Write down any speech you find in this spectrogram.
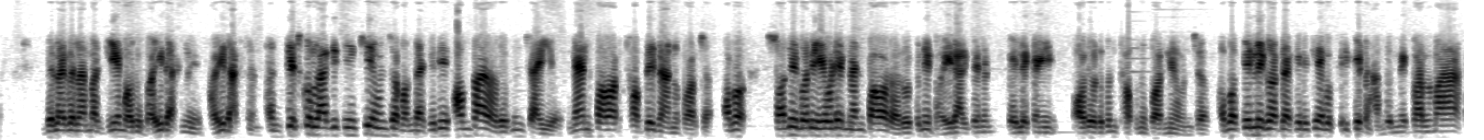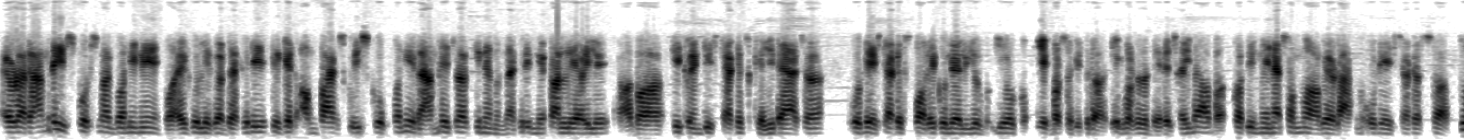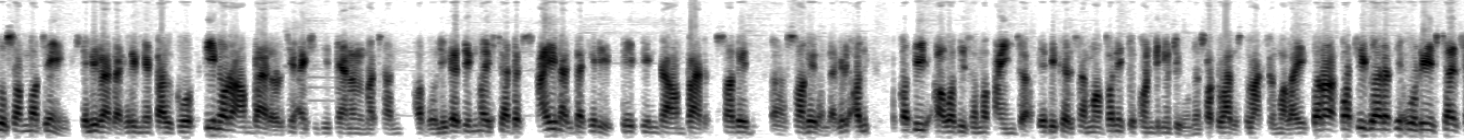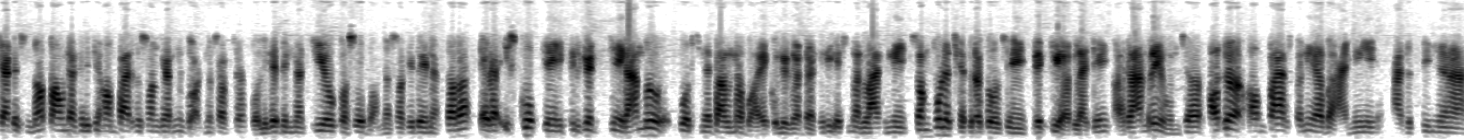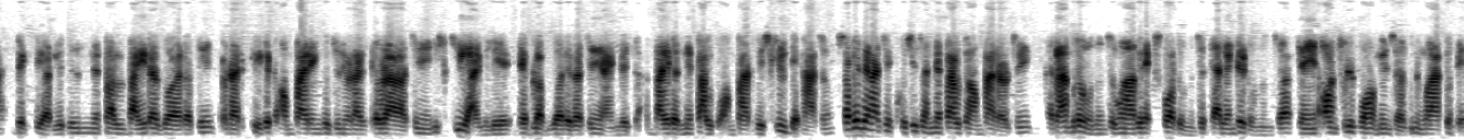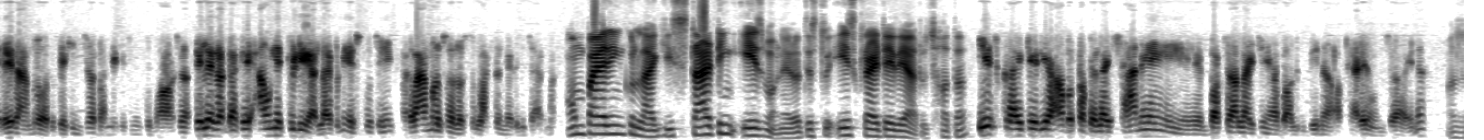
बेला बेलामा गेमहरू भइराख्ने भइराख्छन्। अनि त्यसको लागि चाहिँ के हुन्छ भन्दाखेरि अम्पायरहरू पनि चाहियो। म्यान पावर थप्दै जानुपर्छ। अब सधैँभरि एउटै म्यान पावरहरू पनि भइराख्दैनन्। कहिले काहीँ अरूहरू पनि थप्नुपर्ने हुन्छ। अब त्यसले गर्दाखेरि चाहिँ अब क्रिकेट हाम्रो नेपालमा एउटा राम्रै स्पोर्ट्समा गनिने भएकोले गर्दाखेरि क्रिकेट अम्पायर्सको स्कोप पनि राम्रै छ। किन भन्दाखेरि नेपालले अहिले अब टी ट्वेन्टी स्ट्याटस खेलिरहेछ। ओडे स्ट्याटस परेकोले यो यो एक वर्षभित्र एक वर्ष त धेरै छैन। अब कति महिनासम्म अब एउटा आफ्नो ओडे स्ट्याटस छ। त्योसम्म चाहिँ खेलिराख्दाखेरि नेपालको तिनवटा अम्पायरहरू चाहिँ आइसिसी प्यानलमा छन्। अब भोलिका दिनमा स्ट्याटस आइराख्दाखेरि त्यही तिनवटा अम्पायर सधैँ सधैँ भन्दाखेरि अलिक कति अवधिसम्म पाइन्छ। त्यतिखेरसम्म पनि त्यो कन्टिन्युटी हुन सक्ला जस्तो लाग्छ मलाई। तर पछि गएर चाहिँ ओडे स्टाइल स्ट्याटस नपाउँदाखेरि चाहिँ अम्पायरको सङ्ख्या पनि घट्न सक्छ। भोलिको दिनमा के हो कसो भन्न सकिँदैन। तर एउटा स्कोप चाहिँ क्रिकेट चाहिँ राम्रो कोच नेपालमा भएकोले गर्दाखेरि यसमा लाग्ने सम्पूर्ण क्षेत्रको चाहिँ व्यक्तिहरूलाई चाहिँ राम्रै हुन्छ। अझ अम्पायर पनि अब हामी आज तिनजना व्यक्तिहरूले जुन नेपाल बाहिर गएर चाहिँ एउटा क्रिकेट अम्पायरिङको जुन एउटा एउटा चाहिँ स्किल हामीले डेभलप गरेर चाहिँ हामीले बाहिर नेपालको अम्पायरको स्किल देखाएको छौँ। सबैजना चाहिँ खुसी छ नेपाल नेपालको अम्पायरहरू चाहिँ राम्रो हुनुहुन्छ। उहाँहरू एक्सपर्ट हुनुहुन्छ ट्यालेन्टेड हुनुहुन्छ। चाहिँ अनफिल्ड पर्फर्मेन्सहरू पनि उहाँको धेरै राम्रोहरू देखिन्छ भन्ने किसिमको भाव छ। त्यसले गर्दाखेरि आउने पिँढीहरूलाई पनि यसको चाहिँ राम्रो छ जस्तो लाग्छ मेरो विचारमा। अम्पायरिङको लागि स्टार्टिङ एज भनेर त्यस्तो एज क्राइटेरियाहरू छ त? एज क्राइटेरिया अब तपाईँलाई सानै बच्चालाई चाहिँ अब अलिक दिन अप्ठ्यारै हुन्छ होइन?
